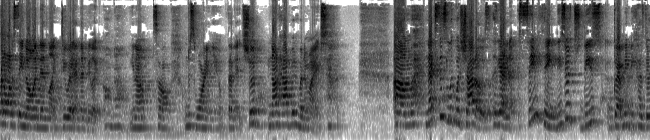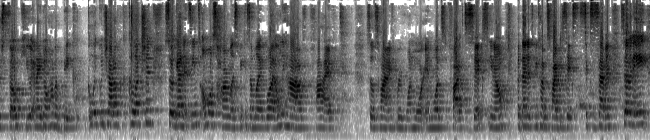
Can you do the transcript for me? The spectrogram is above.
I don't want to say no and then like do it and then be like, oh no, you know? So I'm just warning you that it should not happen, but it might. Um, next is liquid shadows. Again, same thing. These are these get me because they're so cute and I don't have a big liquid shadow collection. So again, it seems almost harmless because I'm like, well, I only have five, so it's fine. I can bring one more in. What's five to six, you know? But then it becomes five to six, six to seven, seven to eight,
